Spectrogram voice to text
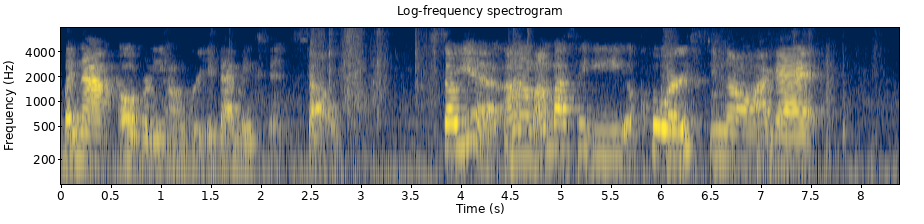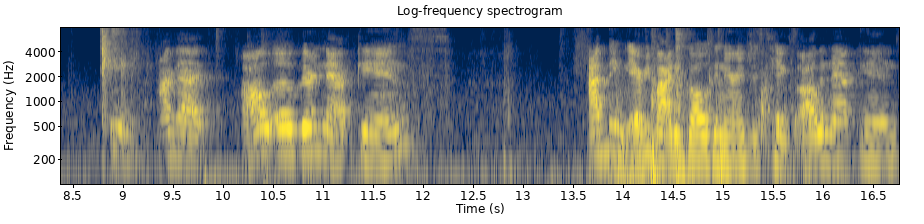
but not overly hungry, if that makes sense. So, so yeah, um, I'm about to eat. Of course, you know I got, I got all of their napkins. I think everybody goes in there and just takes all the napkins,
